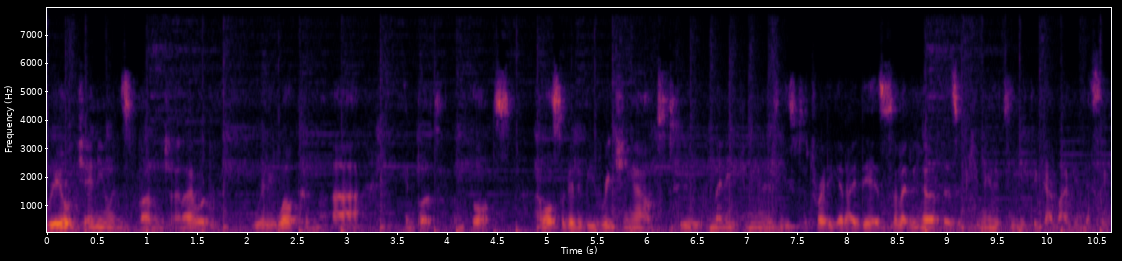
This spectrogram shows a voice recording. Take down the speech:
real genuine sponge and I would really welcome uh, input and thoughts. I'm also going to be reaching out to many communities to try to get ideas, so let me know if there's a community you think I might be missing.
